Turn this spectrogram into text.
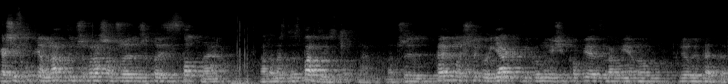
Ja się skupiam nad tym, przepraszam, że, że to jest istotne, natomiast to jest bardzo istotne. Znaczy pewność tego, jak wykonuje się kopia jest dla mnie no, priorytetem.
